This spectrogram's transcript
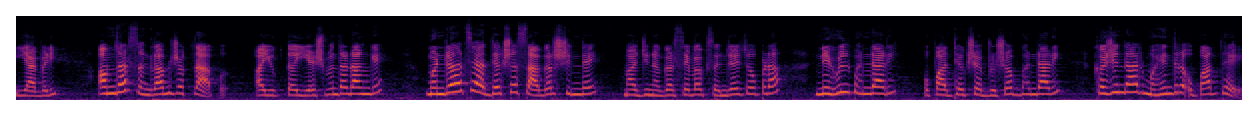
यावेळी आमदार संग्राम जगताप आयुक्त यशवंत डांगे मंडळाचे अध्यक्ष सागर शिंदे माजी नगरसेवक संजय चोपडा नेहुल भंडारी उपाध्यक्ष वृषभ भंडारी खजिनदार महेंद्र उपाध्याय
